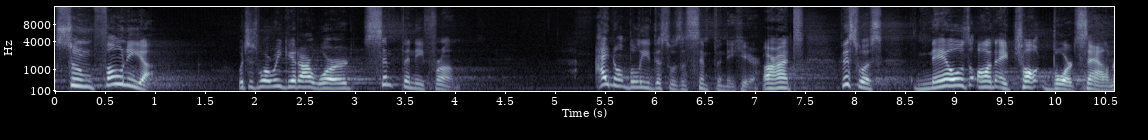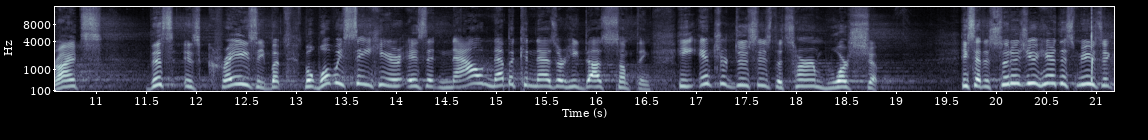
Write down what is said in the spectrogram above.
symphonia, which is where we get our word symphony from. I don't believe this was a symphony here, all right? This was nails on a chalkboard sound, right? This is crazy. But, but what we see here is that now Nebuchadnezzar, he does something. He introduces the term worship. He said, as soon as you hear this music,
